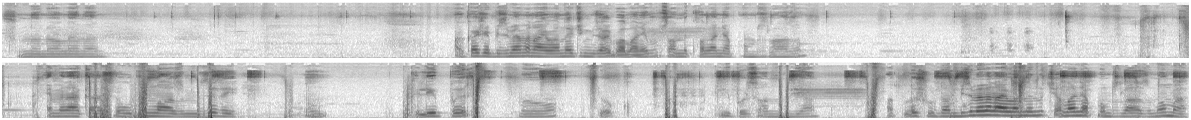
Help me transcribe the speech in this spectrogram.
Şunları al hemen. Arkadaşlar bizim hemen hayvanlar için güzel bir alan yapıp sandık falan yapmamız lazım. Hemen arkadaşlar odun lazım bize de. Clipper. No. Yok. Clipper sandım ya. Atla şuradan. Bizim hemen hayvanlarımız için alan yapmamız lazım ama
